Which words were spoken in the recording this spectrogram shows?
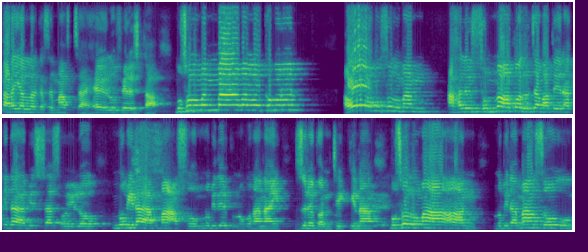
তারাই আল্লাহর কাছে মাফ চায়। হ্যাঁ এলো ফেরেস্তা মুসলমান মা, আমার লক্ষ্য করুন। ও মুসলমান, আহলে সুন্নাত ওয়াল জামাতের আকীদা বিশ্বাস হইল, নবীরা মাসুম, নবীদের কোনো গুনাহ নাই। জোরে কোন ঠিক কিনা? মুসলমান নবীরা মাসুম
